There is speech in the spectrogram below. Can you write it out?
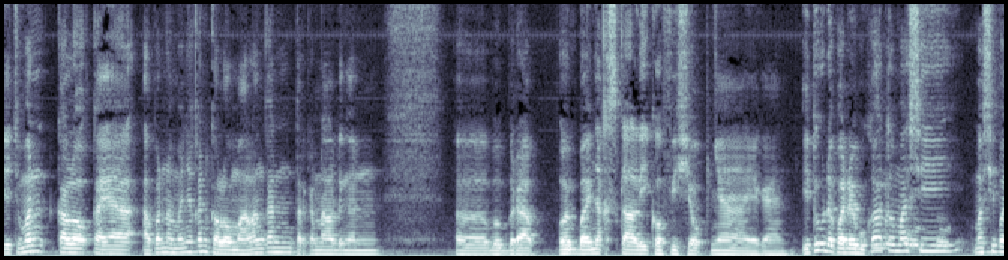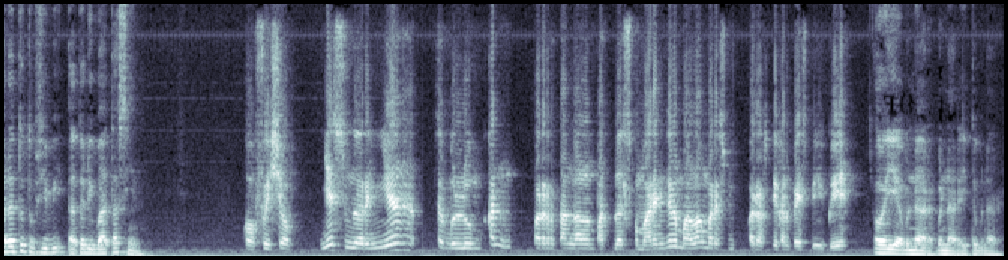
ya cuman kalau kayak apa namanya kan kalau Malang kan terkenal dengan uh, beberapa oh, banyak sekali coffee shopnya ya kan? Itu udah pada buka atau masih masih pada tutup sih atau dibatasin? Coffee shopnya sebenarnya sebelum kan per tanggal 14 kemarin kan Malang meresmikan PSBB. Oh iya benar benar itu benar.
